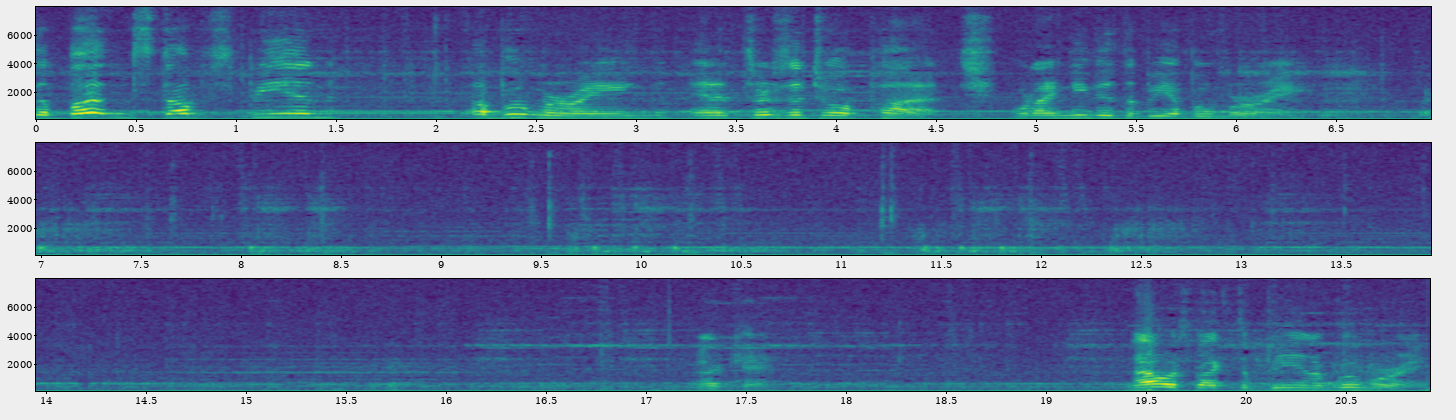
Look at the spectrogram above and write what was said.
the button stops being a boomerang and it turns into a punch when I needed to be a boomerang. Now it's back to being a boomerang.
